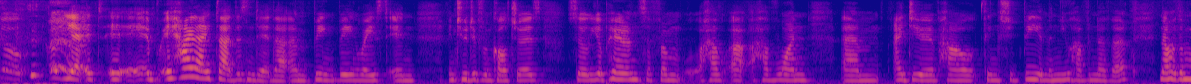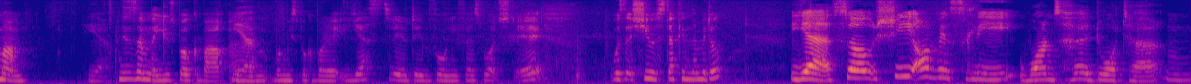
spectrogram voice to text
So uh, yeah, it, it it it highlights that, doesn't it? That um being being raised in in two different cultures. So your parents are from have uh, have one um idea of how things should be, and then you have another. Now the mum. yeah. This is something that you spoke about um, Yeah. when we spoke about it yesterday or the day before when you first watched it. Was that she was stuck in the middle? Yeah, so she obviously wants her daughter Mm.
